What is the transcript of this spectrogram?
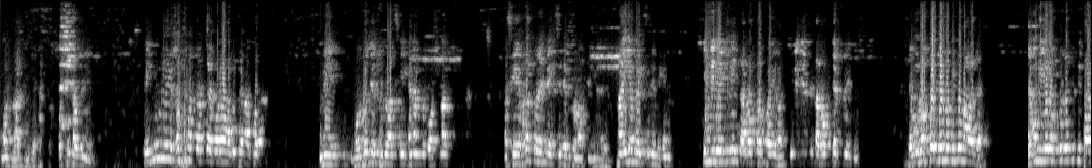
আমার ব্লাড দিতে থাকতো ফোরটি থাউজেন্ড এইগুলো নিয়ে সবসময় চর্চা করা, আলোচনা করা। আমি বলব যে শুধু আজকে এখানে আমরা বসলাম। আজকে হঠাৎ করে একটা অ্যাক্সিডেন্ট হলো আপনি প্রায় অ্যাক্সিডেন্ট এখানে ইমিডিয়েটলি তার রক্তক্ষয় হয়। ইমিডিয়েটলি তার রক্তের প্রয়োজন এবং রক্তের জন্য কিন্তু মারা যায়। এবং এই রক্তটা যদি তার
